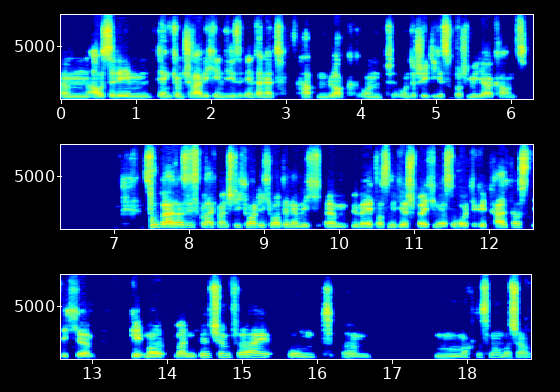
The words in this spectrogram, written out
Ähm, außerdem denke und schreibe ich in dieses Internet, habe einen Blog und unterschiedliche Social Media Accounts. Super, das ist gleich mein Stichwort. Ich wollte nämlich ähm, über etwas mit dir sprechen, was du heute geteilt hast. Ich ähm, gebe mal meinen Bildschirm frei und ähm, mach das mal, mal schauen.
